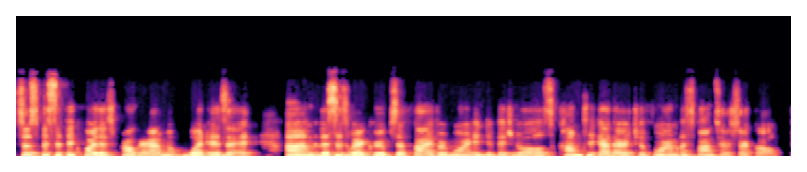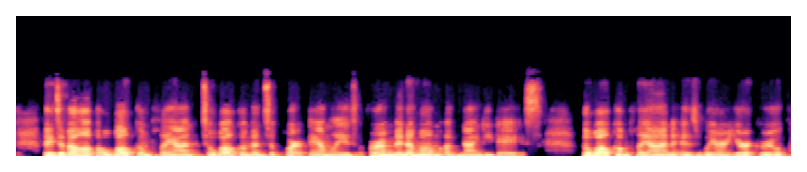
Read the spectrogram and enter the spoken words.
So specific for this program, what is it? Um, this is where groups of five or more individuals come together to form a sponsor circle. They develop a welcome plan to welcome and support families for a minimum of 90 days. The welcome plan is where your group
